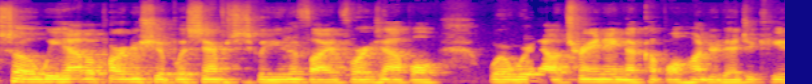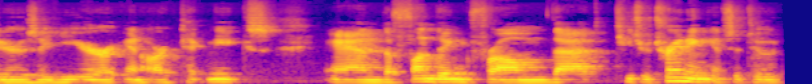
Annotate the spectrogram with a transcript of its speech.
So we have a partnership with San Francisco Unified, for example, where we're now training a couple hundred educators a year in our techniques and the funding from that teacher training institute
